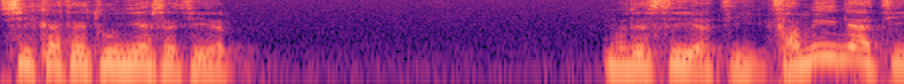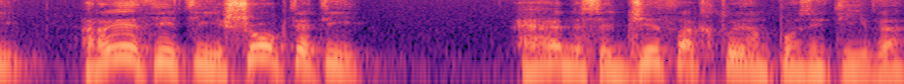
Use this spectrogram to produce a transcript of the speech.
si ka trajtu njerëzit e tjerë? Modestia e tij, familja e tij, rrethi i tij, shokët e tij. E nëse gjitha këto janë pozitive,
